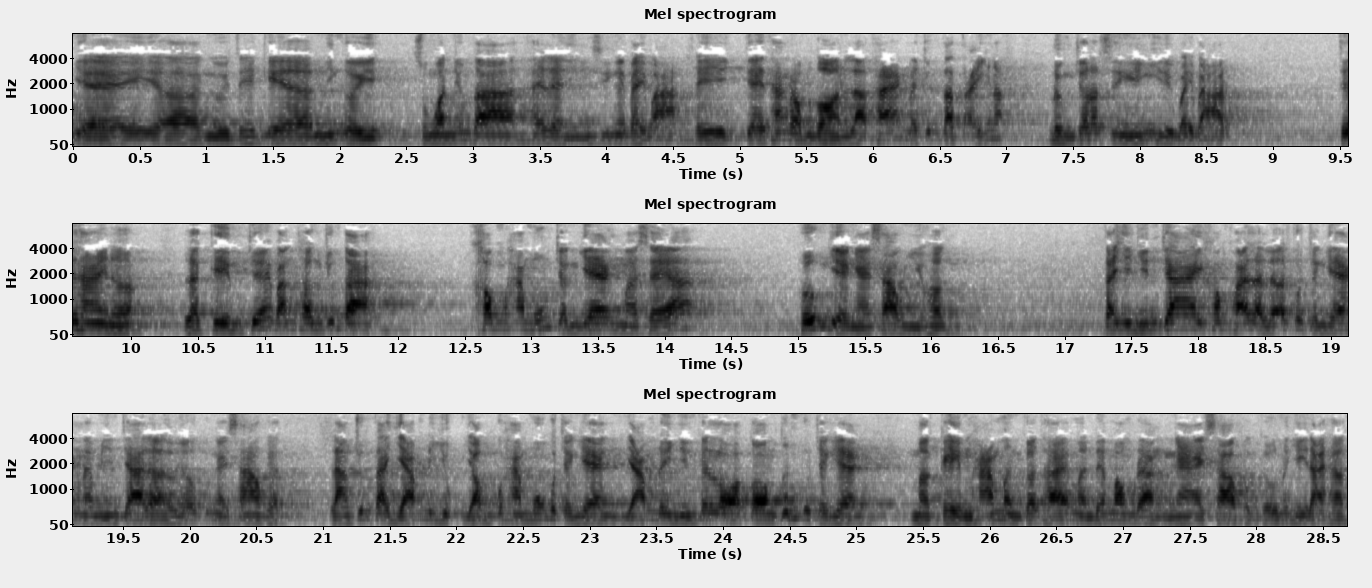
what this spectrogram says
về ờ, người thì kia, những người xung quanh chúng ta hay là những suy nghĩ bậy bạ thì chơi tháng Ramadan là tháng để chúng ta tẩy nó. Đừng cho nó suy nghĩ gì bậy bạ. Thứ hai nữa là kiềm chế bản thân chúng ta, không ham muốn trần gian mà sẽ hướng về ngày sau nhiều hơn. Tại vì nhịn trai không phải là lợi ích của trần gian nào, mà nhịn trai là lợi ích của ngày sau kìa làm chúng ta giảm đi dục vọng của ham muốn của trần gian giảm đi những cái lo toan tính của trần gian mà kìm hãm mình cơ thể mình để mong rằng ngày sau phần thưởng nó vĩ đại hơn.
